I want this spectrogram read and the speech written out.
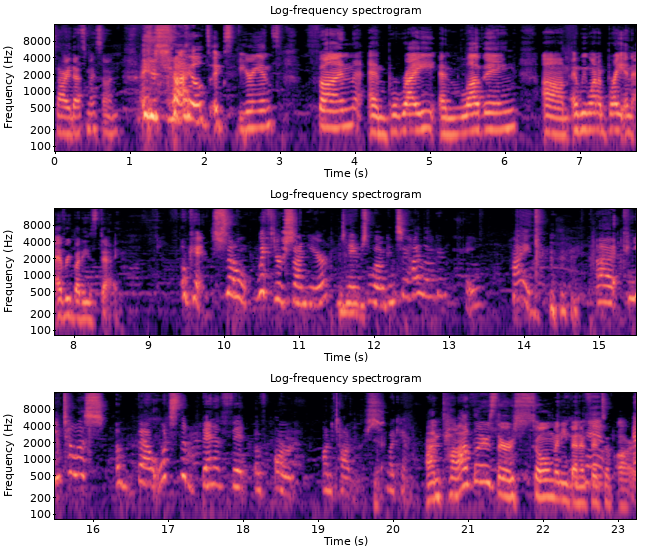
sorry, that's my son. Each child's experience fun and bright and loving, um, and we want to brighten everybody's day. Okay, so with your son here, his name's Logan. Say hi, Logan. Hey. Hi. uh, can you tell us about what's the benefit of art on toddlers Yeah. like him? On toddlers, there are so many benefits of art.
